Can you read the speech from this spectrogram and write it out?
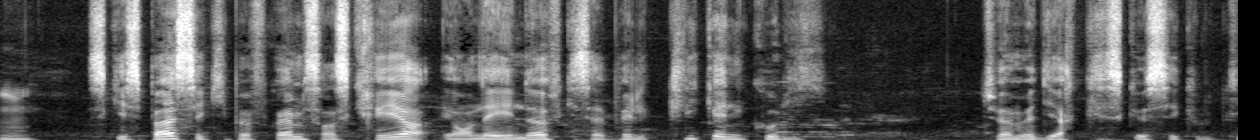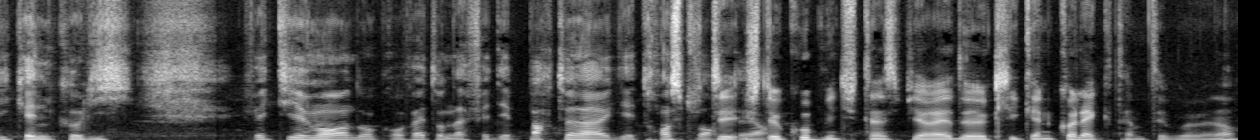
Hmm. Ce qui se passe, c'est qu'ils peuvent quand même s'inscrire et on a une offre qui s'appelle Click and Collie. Tu vas me dire qu'est-ce que c'est que le Click and Collie Effectivement, donc en fait, on a fait des partenariats avec des Je te, transporteurs. je te coupe, mais tu t'inspirais de click and collect un petit peu, non?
